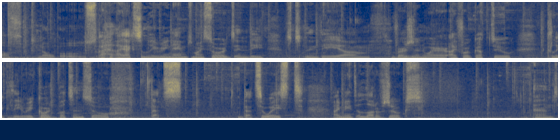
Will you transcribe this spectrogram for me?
of nobles I, actually renamed my sword in the in the um, version where I forgot to click the record button so that's that's a waste. I made a lot of jokes. And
